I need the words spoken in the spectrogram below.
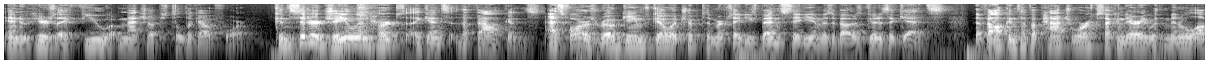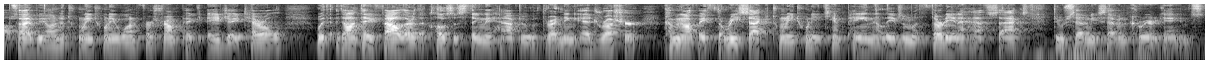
and here's a few matchups to look out for. Consider Jalen Hurts against the Falcons. As far as road games go, a trip to Mercedes Benz Stadium is about as good as it gets. The Falcons have a patchwork secondary with minimal upside beyond a 2021 first round pick AJ Terrell, with Dante Fowler the closest thing they have to a threatening edge rusher, coming off a three sack 2020 campaign that leaves him with 30 and a half sacks through 77 career games.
